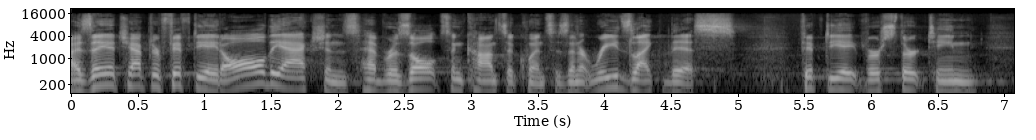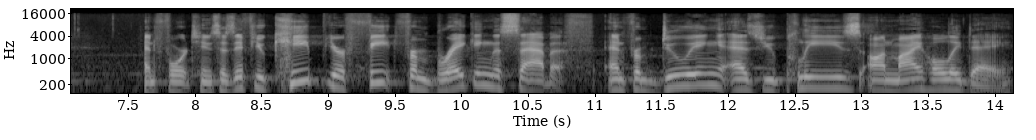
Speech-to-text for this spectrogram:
Isaiah chapter 58, all the actions have results and consequences, and it reads like this 58, verse 13 and 14 says, If you keep your feet from breaking the Sabbath and from doing as you please on my holy day,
